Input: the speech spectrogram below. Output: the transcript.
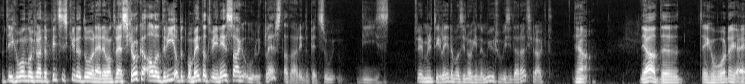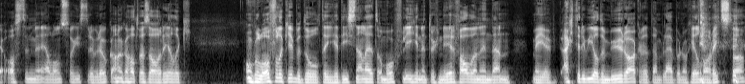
Dat die gewoon nog naar de pits is kunnen doorrijden. Want wij schrokken alle drie op het moment dat we ineens zagen... Oeh, Leclerc staat daar in de pits. die twee minuten geleden was hij nog in de muur. Hoe is hij daar uitgeraakt? Ja, ja de, tegenwoordig, Austin met Alonso gisteren hebben we ook aangehaald, was al redelijk ongelooflijk. Ik bedoel, tegen die snelheid omhoog vliegen en terug neervallen en dan met je achterwiel de muur raken, dat dan blijkbaar nog helemaal recht staat.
